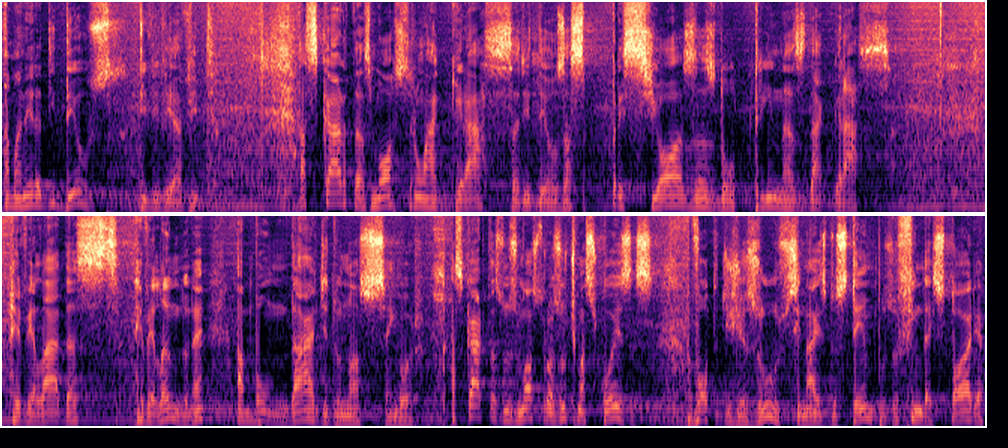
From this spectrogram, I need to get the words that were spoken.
a maneira de Deus de viver a vida. As cartas mostram a graça de Deus, as preciosas doutrinas da graça, reveladas, revelando, né, a bondade do nosso Senhor. As cartas nos mostram as últimas coisas, a volta de Jesus, sinais dos tempos, o fim da história,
